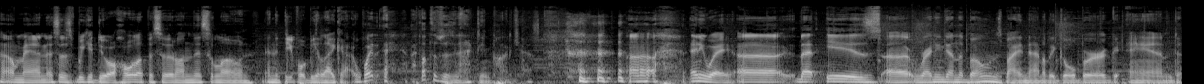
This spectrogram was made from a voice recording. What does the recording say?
oh man, this is we could do a whole episode on this alone, and the people would be like, "What? I thought this was an acting podcast." uh, anyway, uh, that is uh, "Writing Down the Bones" by Natalie Goldberg and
